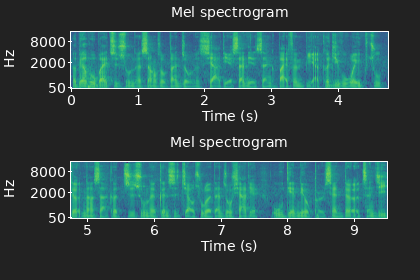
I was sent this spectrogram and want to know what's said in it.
而标普五百指数呢，上周单周呢下跌三点三个百分比啊，科技股为主的纳斯达克指数呢，更是缴出了单周下跌五点六 percent 的成绩，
